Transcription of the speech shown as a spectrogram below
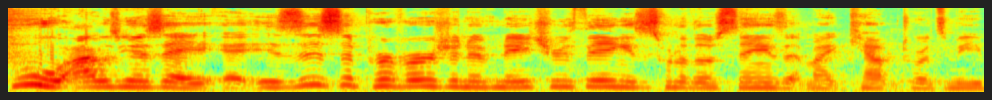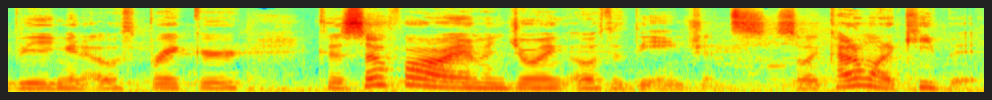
Whew, I was gonna say, is this a perversion of nature thing? Is this one of those things that might count towards me being an oath breaker? Because so far I am enjoying Oath of the Ancients, so I kind of want to keep it.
